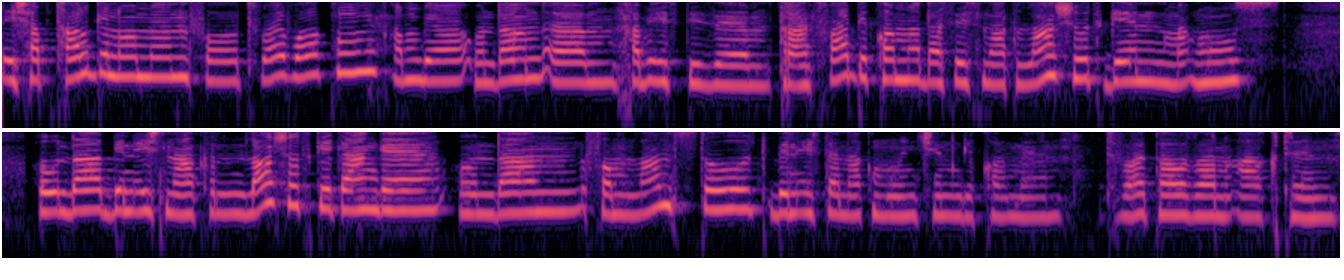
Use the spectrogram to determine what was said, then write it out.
Ich habe teilgenommen vor zwei Wochen haben wir, und dann ähm, habe ich diesen Transfer bekommen, dass ich nach Landshut gehen muss. Und da bin ich nach Landshut gegangen und dann vom Landshut bin ich dann nach München gekommen. 2018.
